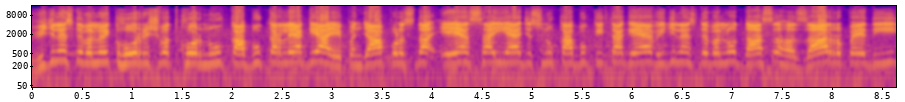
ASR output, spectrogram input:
ਵਿਜੀਲੈਂਸ ਦੇ ਵੱਲੋਂ ਇੱਕ ਹੋਰ ਰਿਸ਼ਵਤਖੋਰ ਨੂੰ ਕਾਬੂ ਕਰ ਲਿਆ ਗਿਆ ਹੈ ਪੰਜਾਬ ਪੁਲਿਸ ਦਾ ਏਐਸਆਈ ਹੈ, ਜਿਸ ਨੂੰ ਕਾਬੂ ਕੀਤਾ ਗਿਆ ਹੈ। ਵਿਜੀਲੈਂਸ ਦੇ ਵੱਲੋਂ 10000 ਰੁਪਏ ਦੀ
